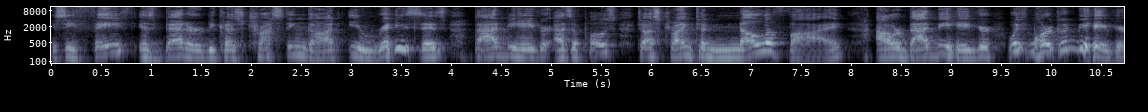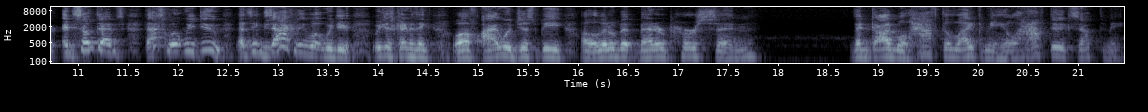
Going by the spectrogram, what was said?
You see, faith is better because trusting God erases bad behavior as opposed to us trying to nullify our bad behavior with more good behavior. And sometimes that's what we do. That's exactly what we do. We just kind of think, well, if I would just be a little bit better person, then God will have to like me. He'll have to accept me.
